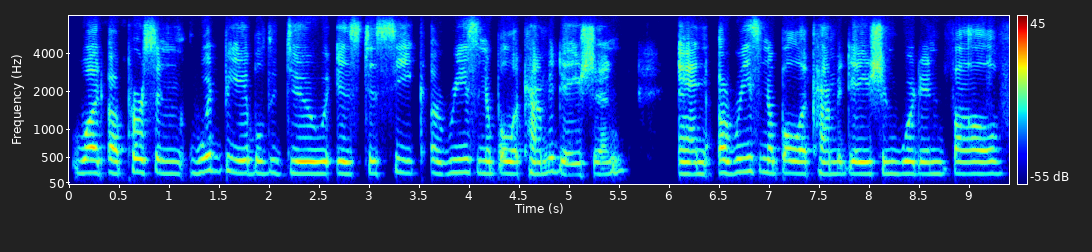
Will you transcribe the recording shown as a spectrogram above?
what a person would be able to do is to seek a reasonable accommodation. And a reasonable accommodation would involve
